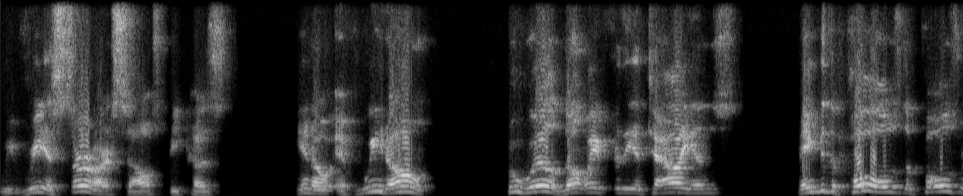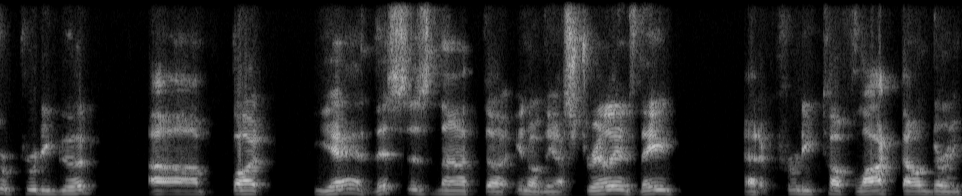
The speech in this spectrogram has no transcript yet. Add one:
we reassert ourselves because you know if we don't, who will? Don't wait for the Italians. Maybe the Poles. The Poles were pretty good, uh, but yeah, this is not the you know the Australians. They had a pretty tough lockdown during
